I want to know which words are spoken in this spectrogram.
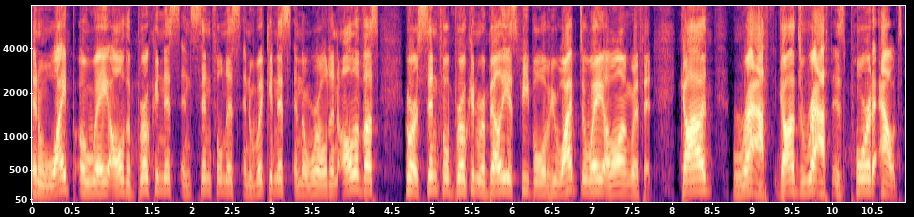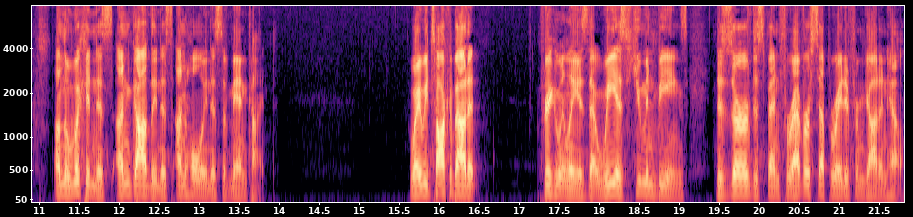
and wipe away all the brokenness and sinfulness and wickedness in the world. And all of us who are sinful, broken, rebellious people will be wiped away along with it. God wrath, God's wrath is poured out on the wickedness, ungodliness, unholiness of mankind. The way we talk about it frequently is that we as human beings deserve to spend forever separated from God in hell.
